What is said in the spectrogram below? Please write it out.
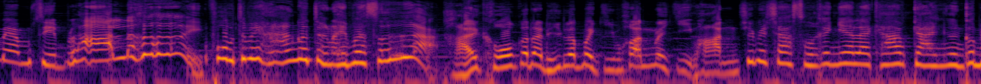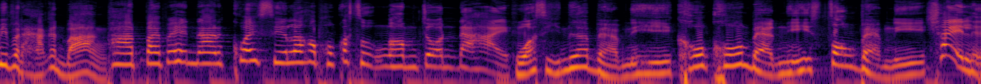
แหม่มสิบล้านเลย ผมจะไปหาเงินจากไหนมาซื้ออะขายของก็ได้ทีละไม่กี่พันไม่กี่พันชีวิตชาวสวนกันเงี้ยแหละครับ การเงินก็มีปัญหากันบ้าง ผ่านไปไปนานกล้วยซีแล้วของผมก็สุกงอมจนได้ หัวสีเนื้อแบบนี้ โค้งๆแบบนี้ทรงแบบนี้ใช่เล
